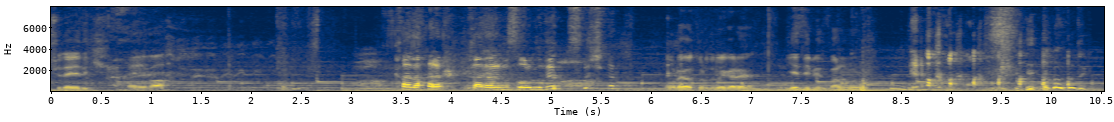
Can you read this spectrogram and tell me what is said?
Üçü de yedik. Eyvah. Karar, kararını sorguluyor musun şu an? Oraya oturduğuna göre 7-1 falan olur.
